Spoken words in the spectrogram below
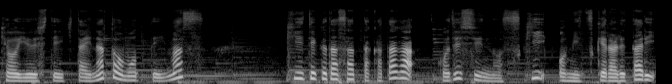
共有していきたいなと思っています。聞いてくださった方がご自身の好きを見つけられたり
